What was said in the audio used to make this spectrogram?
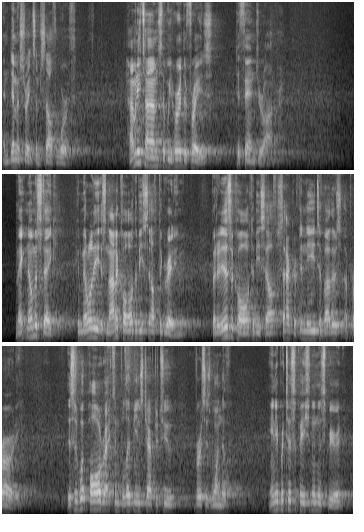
and demonstrate some self worth. How many times have we heard the phrase, defend your honor? Make no mistake, humility is not a call to be self degrading, but it is a call to be self sacrificing, the needs of others a priority. This is what Paul writes in Philippians chapter 2, verses 1 to any participation in the Spirit,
